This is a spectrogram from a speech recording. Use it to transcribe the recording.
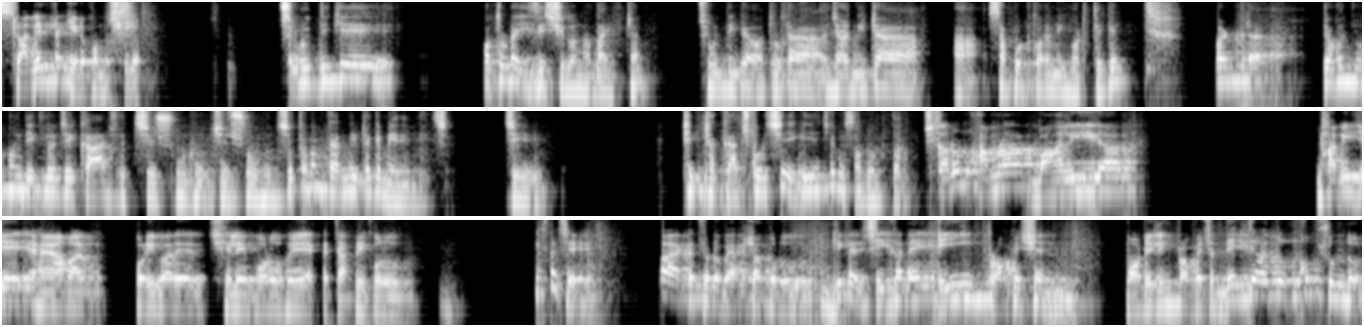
স্ট্রাগলটা কীরকম ছিল? শুরুর দিকে অতটা ইজি ছিল না লাইফটা শুরুর দিকে অতটা জার্নিটা সাপোর্ট করেনি ঘর থেকে। বাট যখন যখন দেখল যে কাজ হচ্ছে শুট হচ্ছে শো হচ্ছে, তখন ফ্যামিলিটাকে মেনে নিয়েছে। যে ঠিকঠাক কাজ করছে, এগিয়ে যাচ্ছে সাপোর্ট করা কারণ আমরা বাঙালিরা ভাবি যে হ্যাঁ আমার পরিবারের ছেলে বড় হয়ে একটা চাকরি করুক, ঠিক আছে? বা একটা ছোট ব্যবসা করুক, ঠিক আছে? সেইখানে এই প্রফেশন মডেলিং প্রফেশন দেখতে হয়তো খুব সুন্দর।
